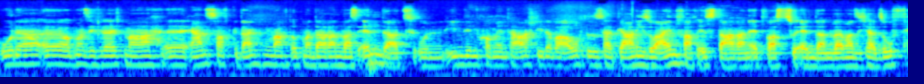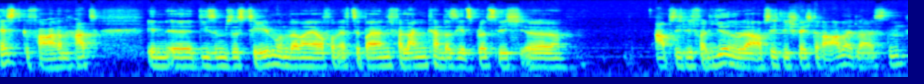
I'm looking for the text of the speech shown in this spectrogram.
oder äh, ob man sich vielleicht mal äh, ernsthaft Gedanken macht, ob man daran was ändert. Und in dem Kommentar steht aber auch, dass es halt gar nicht so einfach ist, daran etwas zu ändern, weil man sich halt so festgefahren hat in äh, diesem System und weil man ja vom FC Bayern nicht verlangen kann, dass sie jetzt plötzlich äh, absichtlich verlieren oder absichtlich schlechtere Arbeit leisten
